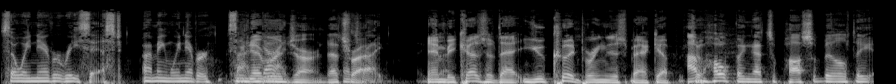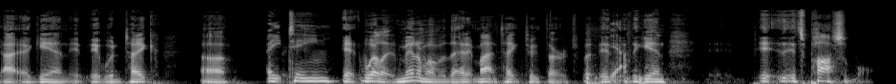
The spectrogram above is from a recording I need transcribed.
So we never recessed. I mean, we never signed. we never died. adjourned. That's, right. And because of that, you could bring this back up. I'm hoping that's a possibility. I, again, it, it would take uh, 18. it. Well, at minimum of that, it might take two thirds. But it, Yeah. again, it, it's possible.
